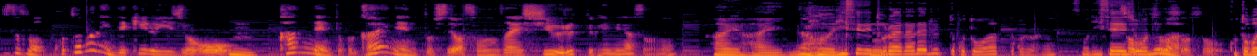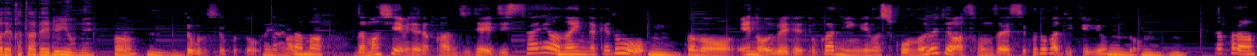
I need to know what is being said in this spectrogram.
実はその言葉にできる以上、う。うん。観念とか概念としては存在し得るっていうふうに見なすのね。はいはい。なるほど。理性で捉えられるってことは、ってことだね。その理性上では言葉で語れるよね。う。うん。うんうんそういうこと、そういうこと。はいはいだからまあ、騙し絵みたいな感じで、実際にはないんだけど、うん。その、絵の上でとか人間の思考の上では存在することができるよねと。うんうんうん。だから、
